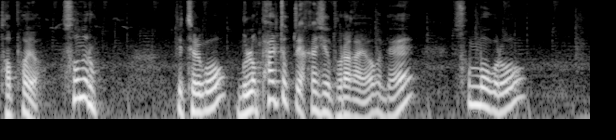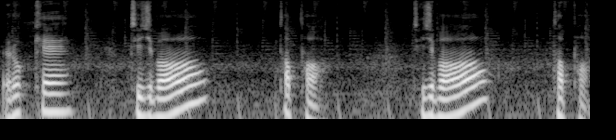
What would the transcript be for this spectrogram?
덮어요. 손으로 비틀고 물론 팔뚝도 약간씩 돌아가요. 근데 손목으로 이렇게 뒤집어 덮어 뒤집어 덮어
